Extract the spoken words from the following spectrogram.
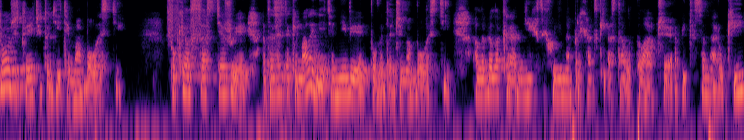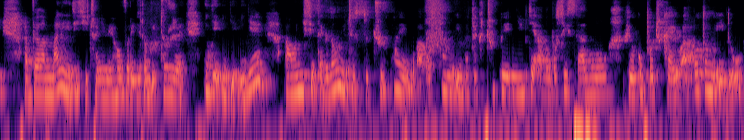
Dôležité je, či to dieťa má bolesti pokiaľ sa stiažuje. A to zase také malé dieťa nevie povedať, že má bolesti, ale veľakrát nechce chodiť na prechádzky a stále pláče a pýta sa na ruky a veľa malých detí, čo nevie hovoriť, robí to, že ide, ide, ide a oni si tak veľmi často čupajú a ostanú iba tak čupieť niekde alebo si sadnú, chvíľku počkajú a potom idú.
